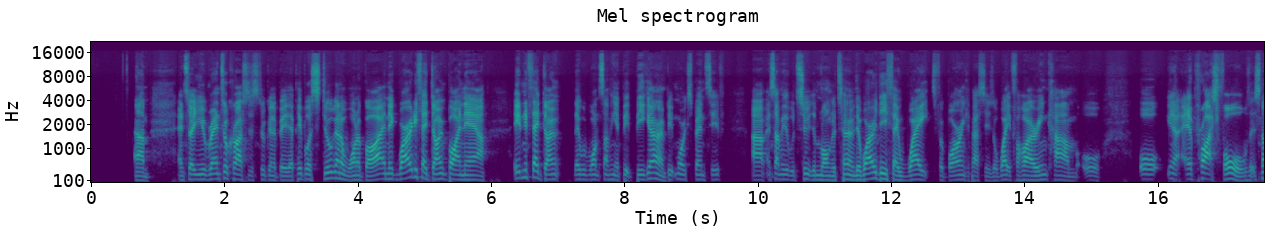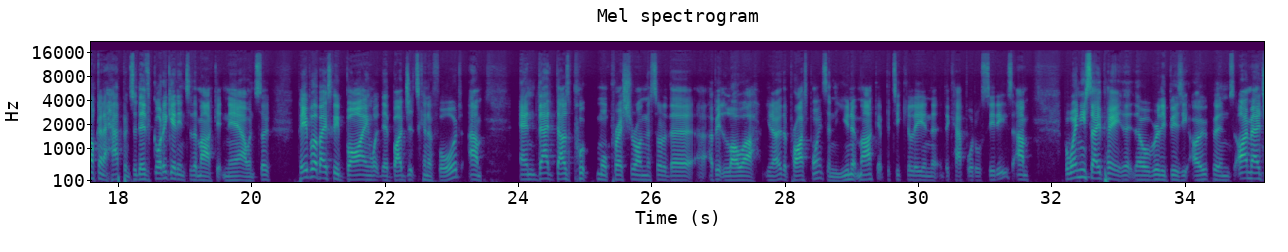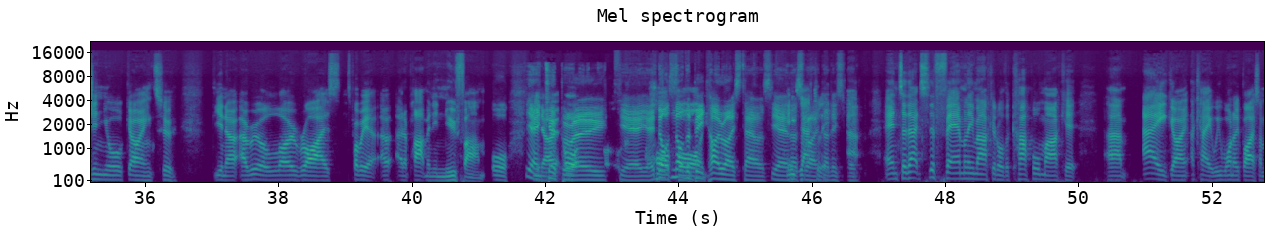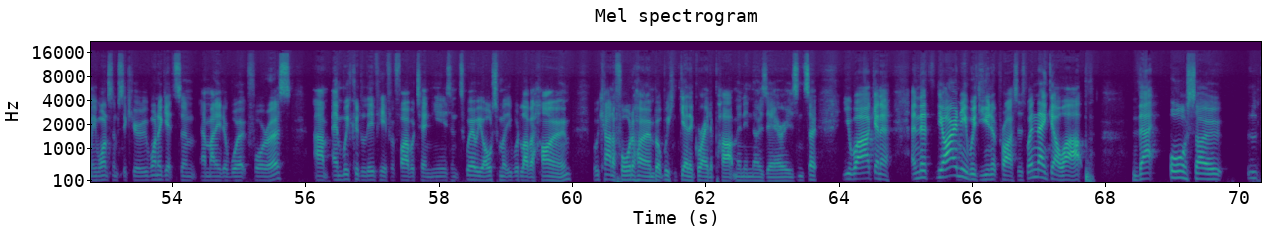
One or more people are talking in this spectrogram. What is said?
Um, and so your rental crisis is still going to be there. People are still going to want to buy, and they're worried if they don't buy now, even if they don't, they would want something a bit bigger and a bit more expensive um, and something that would suit them longer term. They're worried that if they wait for borrowing capacities or wait for higher income or or you know a price falls, it's not going to happen. So they've got to get into the market now. And so people are basically buying what their budgets can afford. Um, and that does put more pressure on the sort of the uh, a bit lower, you know, the price points and the unit market, particularly in the, the capital cities. Um, but when you say Pete that they were really busy opens, I imagine you're going to, you know, a real low rise It's probably a, a, an apartment in New Farm or yeah, you know, Coorparoo. yeah, yeah, not not the big high rise towers. Yeah, that's exactly. right. That is true. Uh, and so that's the family market or the couple market. Um, a going okay we want to buy something we want some security we want to get some money to work for us um, and we could live here for five or ten years and it's where we ultimately would love a home. We can't afford a home but we can get a great apartment in those areas. And so you are going to and the, the irony with unit prices when they go up that also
